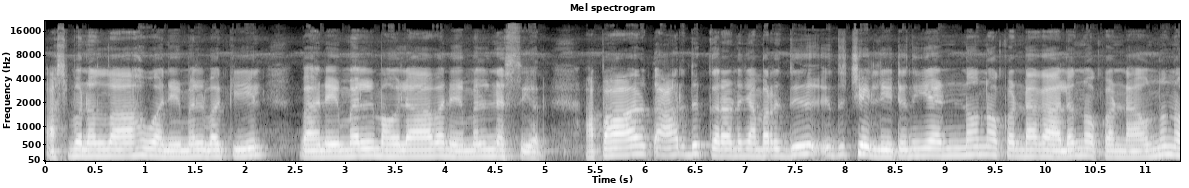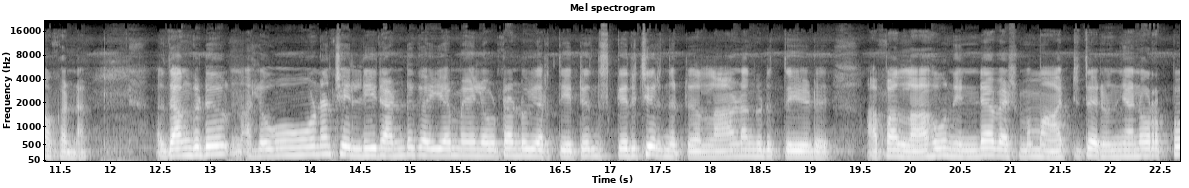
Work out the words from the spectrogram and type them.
ഹസ്ബനല്ലാഹ് വനിമൽ വക്കീൽ വനിമൽ മൗല വനിമൽ നസീർ. അപ്പോൾ ആ ആ ദിക്കറാണ് ഞാൻ പറഞ്ഞത് ഇത് ചൊല്ലിയിട്ട് നീ എണ്ണം നോക്കണ്ട കാലം നോക്കണ്ട ഒന്നും നോക്കണ്ട. അത് അങ്ങോട്ട് നല്ലോണം ചെല്ലി രണ്ട് കയ്യ മേലോട്ടണ്ട് ഉയർത്തിയിട്ട് നിസ്കരിച്ചിരുന്നിട്ട് അള്ളാണ് അങ്ങോട്ട് തേട് അപ്പം അള്ളാഹു നിന്റെ വിഷമം മാറ്റി തരും ഞാൻ ഉറപ്പ്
